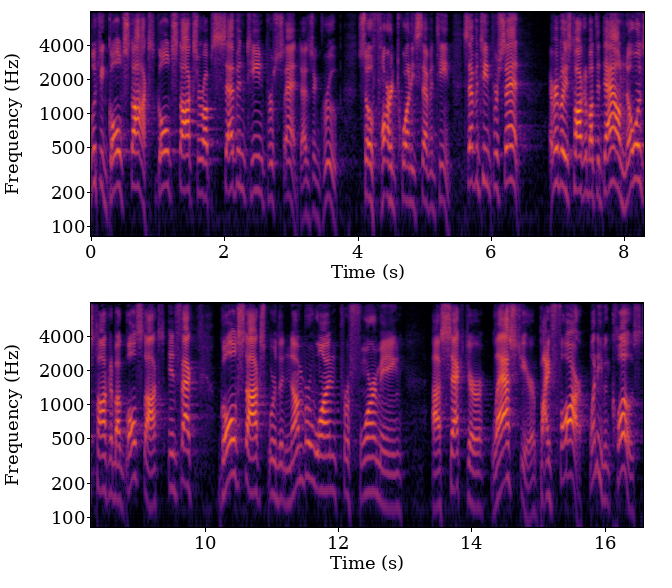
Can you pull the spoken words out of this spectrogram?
Look at gold stocks. Gold stocks are up 17% as a group so far in 2017. 17%. Everybody's talking about the Dow. No one's talking about gold stocks. In fact, gold stocks were the number one performing uh, sector last year by far, wasn't even close.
